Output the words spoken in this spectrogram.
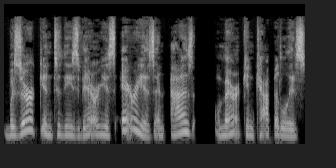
berserk into these various areas. And as American capitalists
